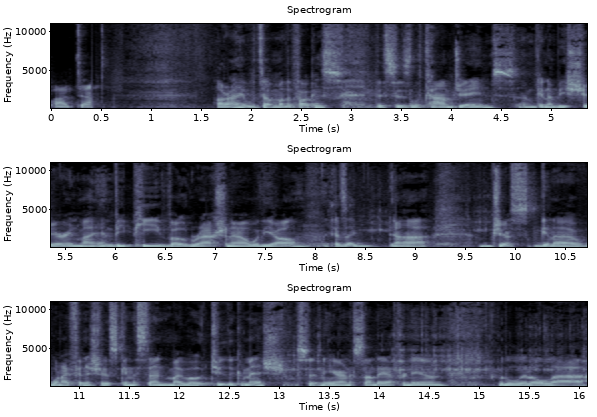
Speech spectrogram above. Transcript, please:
Pod Tom. All right, what's up, motherfuckers? This is Latom James. I'm going to be sharing my MVP vote rationale with y'all as I uh, just gonna when I finish this, gonna send my vote to the commish. Sitting here on a Sunday afternoon with a little uh,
